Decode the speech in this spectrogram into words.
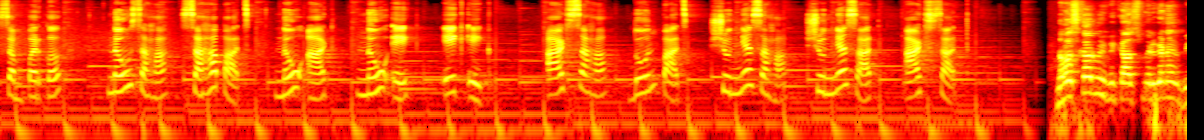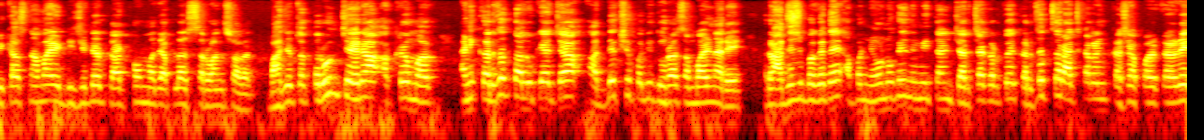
संपर्क नऊ सहा सहा पाच नऊ आठ नऊ एक एक एक. आठ सहा दोन पाच शून्य सहा शून्य सात आठ सात. नमस्कार मी विकास मिरगणे विकासनामा या डिजिटल प्लॅटफॉर्ममध्ये आपलं सर्वांचं स्वागत. भाजपचा तरुण चेहरा आक्रमक आणि कर्जत तालुक्याच्या अध्यक्षपदी धुरा सांभाळणारे राजेश भगत आहे. आपण निवडणुकीनिमित्ताने चर्चा करतोय. कर्जतचं राजकारण कशा प्रकारे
